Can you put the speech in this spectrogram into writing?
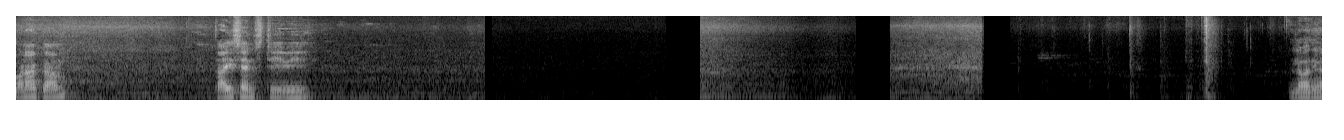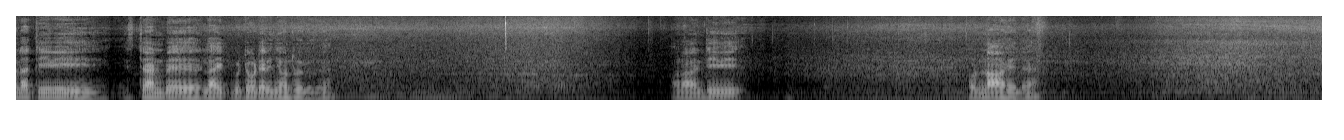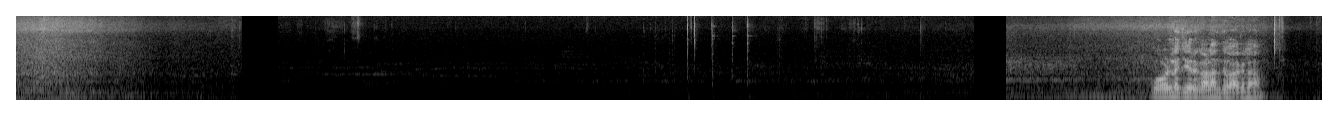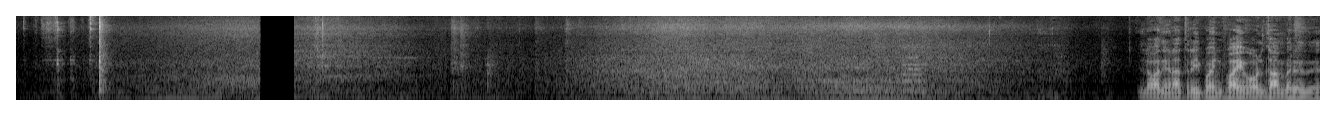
வணக்கம். கைசன்ஸ் டிவி இதில் பார்த்தீங்கன்னா டிவி ஸ்டாண்ட் லைட் விட்டு விட்டு எரிஞ்சு ஒன்று இருக்குது அதனால டிவி ஒன்றும் ஓடல ஜீரகம் கலந்து பார்க்கலாம். இதில் பார்த்தீங்கன்னா த்ரீ பாயிண்ட் ஃபைவ் வோல்ட் தான் பெறுது.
